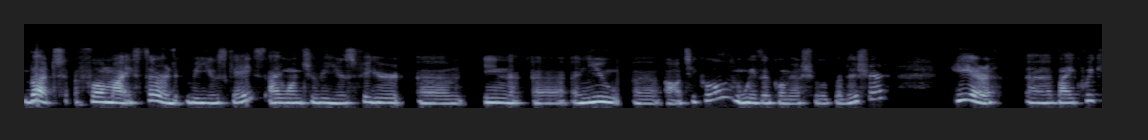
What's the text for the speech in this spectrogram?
But for my third reuse case, I want to reuse figure um, in uh, a new uh, article with a commercial publisher. Here, uh, by quick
